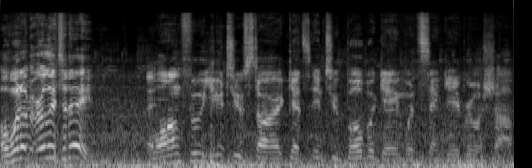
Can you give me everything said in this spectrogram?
Oh, what up earlier today? Wong Fu YouTube star gets into boba game with San Gabriel shop.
